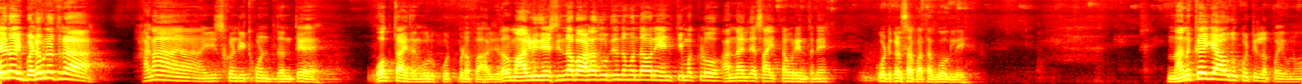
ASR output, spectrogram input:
ಏನೋ ಈ ಬಡವನ ಹತ್ರ ಹಣ ಇಸ್ಕೊಂಡು ಇಟ್ಕೊಂಡಿದ್ದಂತೆ. ಹೋಗ್ತಾ ಇದ್ದಾನೆ ಊರು ಕೊಟ್ಬಿಡಪ್ಪ ಹಾಗಿರೋ ಮಾಗಡಿ ದೇಶದಿಂದ ಬಹಳ ದೂರದಿಂದ ಬಂದವನೇ ಹೆಂಡತಿ ಮಕ್ಕಳು. ಅನ್ನ ಇಲ್ಲದೆ ಸಾಯ್ತಾವ್ರೆ ಅಂತಾನೆ ಕೊಟ್ಟು ಕಳ್ಸಪ್ಪ ತಗೋಗ್ಲಿ ನನ್ನ ಕೈಗೆ ಯಾವುದು ಕೊಟ್ಟಿಲ್ಲಪ್ಪ ಇವನು?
